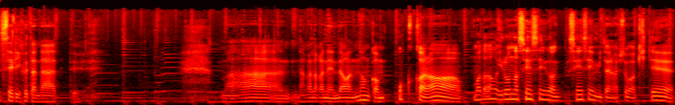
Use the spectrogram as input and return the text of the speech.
セリフだなって。まあなかなかねだからなんか奥からまだいろんな先生が先生みたいな人が来て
